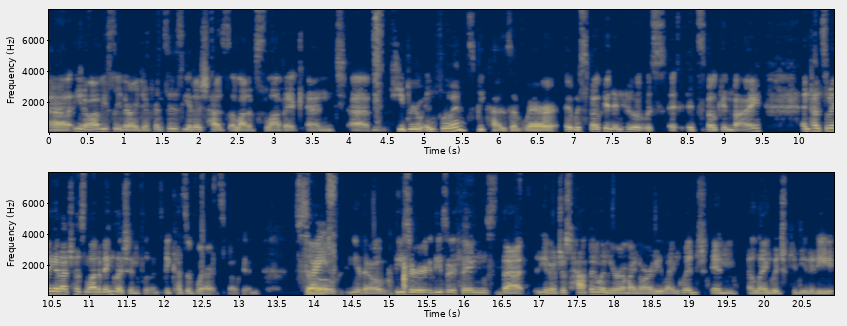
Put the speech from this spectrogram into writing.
uh, you know, obviously there are differences. Yiddish has a lot of Slavic and um, Hebrew influence because of where it was spoken and who it was it, it's spoken by. And Pennsylvania Dutch has a lot of English influence because of where it's spoken. So, right. you know, these are these are things that, you know, just happen when you're a minority language in a language community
